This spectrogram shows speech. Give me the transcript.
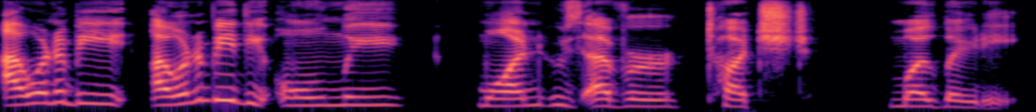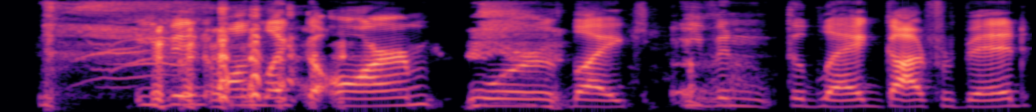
I want to be. I want to be the only one who's ever touched my lady, even on like the arm or like even the leg. God forbid.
